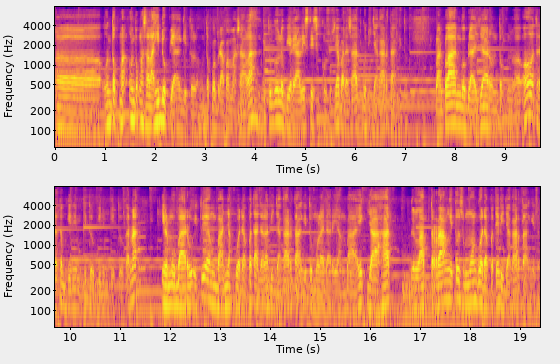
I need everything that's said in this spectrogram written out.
uh, untuk ma untuk masalah hidup ya gitu loh. Untuk beberapa masalah gitu gue lebih realistis khususnya pada saat gue di Jakarta gitu. Pelan-pelan gue belajar untuk uh, oh ternyata begini begitu begini begitu. Karena ilmu baru itu yang banyak gue dapat adalah di Jakarta gitu. Mulai dari yang baik jahat gelap terang itu semua gue dapetnya di Jakarta gitu.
